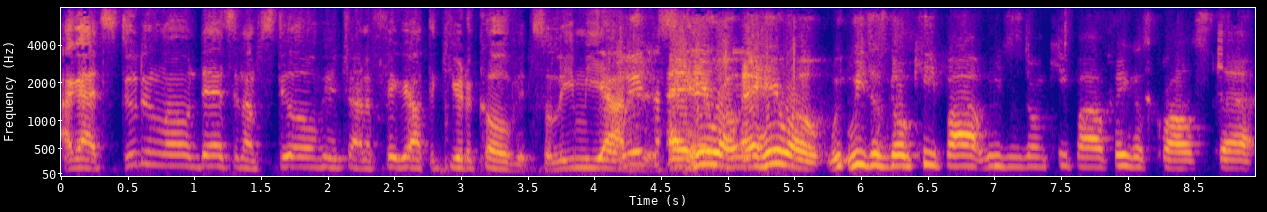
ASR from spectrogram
I got student loan debts and I'm still over here trying to figure out the cure to COVID. So leave me out of this. Hey Heero, hey Heero, we, we just gonna keep our we just gonna keep our fingers crossed that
